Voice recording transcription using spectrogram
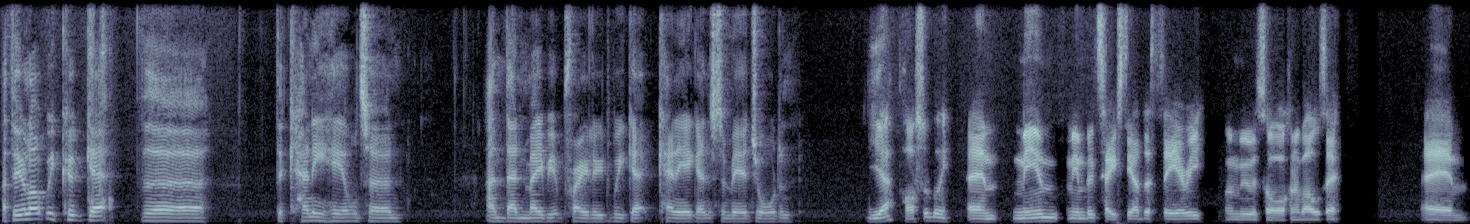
I feel like we could get the the Kenny heel turn, and then maybe at Prelude we get Kenny against Amir Jordan. yeah, possibly. Um, me and me and Big Tasty had a theory when we were talking about it. Um,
